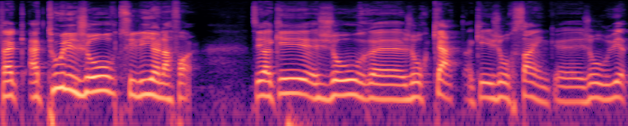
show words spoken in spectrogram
Fait à tous les jours, tu lis une affaire. Tu sais, ok, jour, euh, jour 4, ok, jour 5, euh, jour 8.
